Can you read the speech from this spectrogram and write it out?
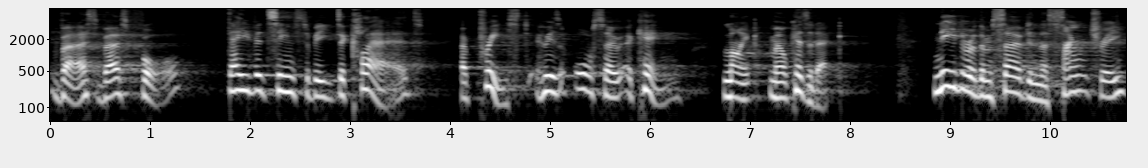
verse, verse 4, David seems to be declared a priest who is also a king, like Melchizedek. Neither of them served in the sanctuary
